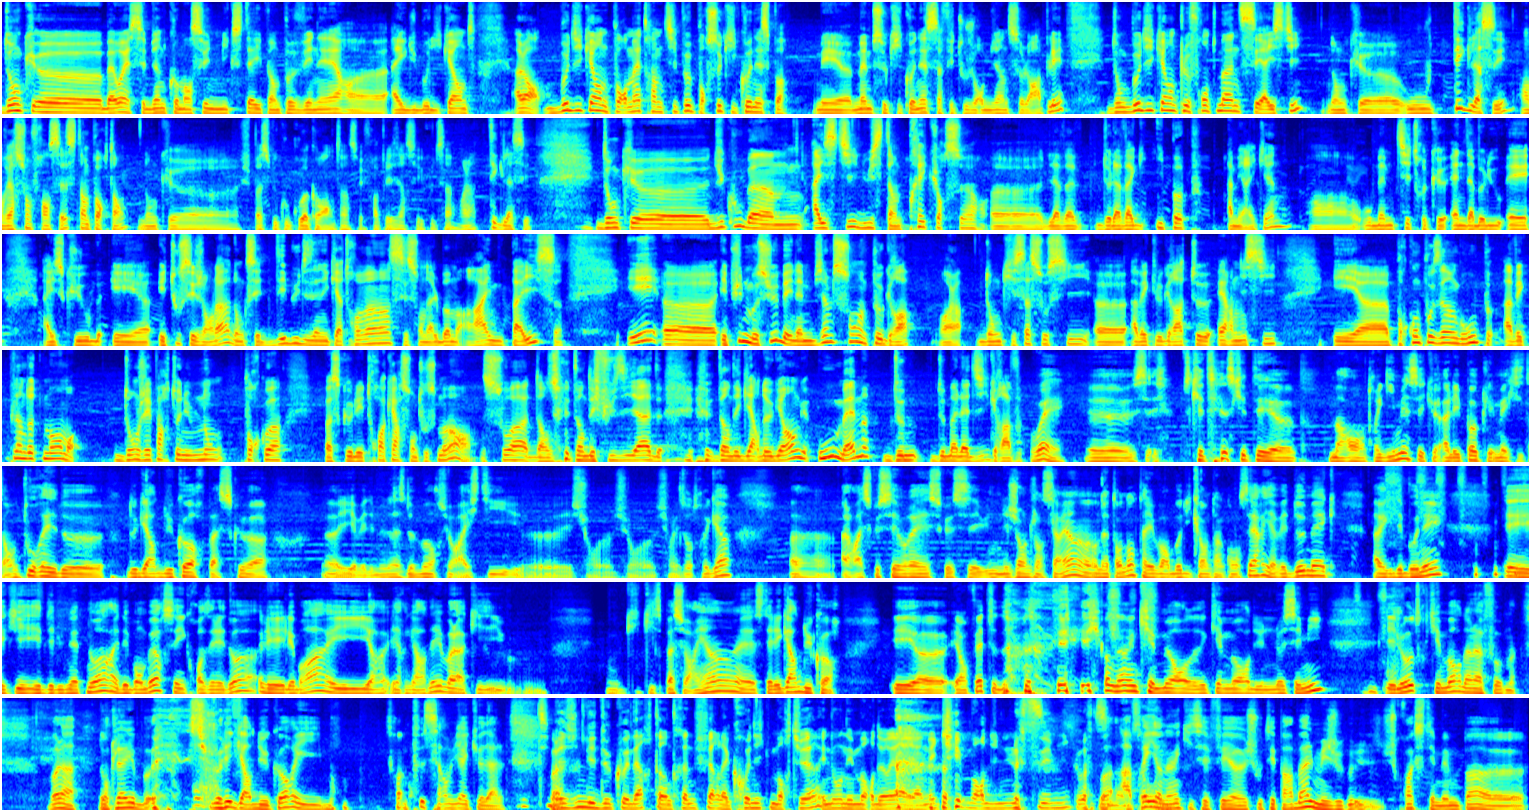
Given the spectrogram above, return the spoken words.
Donc euh, bah ouais, c'est bien de commencer une mixtape un peu vénère euh, avec du body count. Alors body count pour mettre un petit peu pour ceux qui connaissent pas. Mais euh, même ceux qui connaissent, ça fait toujours bien de se le rappeler. Donc Body Count, le frontman, c'est Ice-T, donc euh, ou Thé glacé en version française, c'est important. Donc euh, je passe le coucou à Corentin, ça lui fera plaisir s'il écoute ça. Voilà, Thé glacé. Donc du coup, ben Ice-T, lui, c'est un précurseur de la vague hip-hop américaine, au même titre que NWA, Ice Cube et, euh, et tous ces gens-là. Donc c'est début des années 80, c'est son album Rhyme País. Et, euh, et puis le monsieur, ben, il aime bien le son un peu gras. Voilà, donc il s'associe euh, avec le gratteux Ernissi et pour composer un groupe avec plein d'autres membres dont j'ai pas retenu le nom. Pourquoi? Parce que les trois quarts sont tous morts, soit dans, des fusillades, dans des guerres de gang, ou même de, de maladies graves. Ouais. Euh, ce qui était, ce qui était euh, marrant, entre guillemets, c'est qu'à l'époque, les mecs ils étaient entourés de, de gardes du corps parce que euh, euh, il y avait des menaces de mort sur Ice-T euh, et sur, sur, sur les autres gars. Euh, alors, est-ce que c'est vrai? Est-ce que c'est une légende? J'en sais rien. En attendant, t'allais voir Body Count un concert, il y avait deux mecs avec des bonnets et, qui, et des lunettes noires et des bombers, et ils croisaient les doigts, les, les bras et ils, ils regardaient, voilà, qui, qui, qui se passe rien. C'était les gardes du corps. Et, euh, et en fait, il y en a un qui est mort, qui est mort d'une leucémie et l'autre qui est mort d'un lymphome. Voilà. Donc là, les, si tu veux, les gardes du corps, ils, bon, sont un peu servis à que dalle. T'imagines les deux connards, t'es en train de faire la chronique mortuaire et nous on est mort de rire. Il y a un mec qui est mort d'une leucémie, quoi. Après, il y en a un qui s'est fait euh, shooter par balle, mais je, je crois que c'était même pas. euh,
